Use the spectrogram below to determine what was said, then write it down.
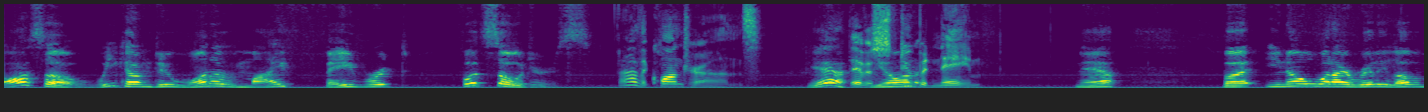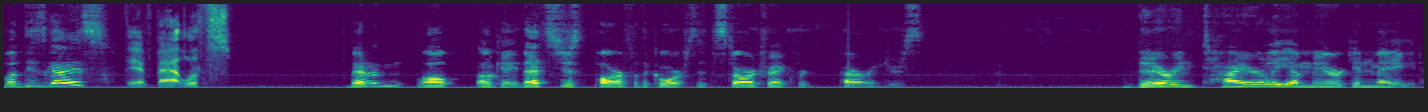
also, we come to one of my favorite foot soldiers. Ah, the Quantrons. Yeah. They have a you know what- stupid name. Yeah. But you know what I really love about these guys? They have bat'leths. Better than. Well, okay, that's just par for the course. It's Star Trek for Power Rangers. They're entirely American made.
